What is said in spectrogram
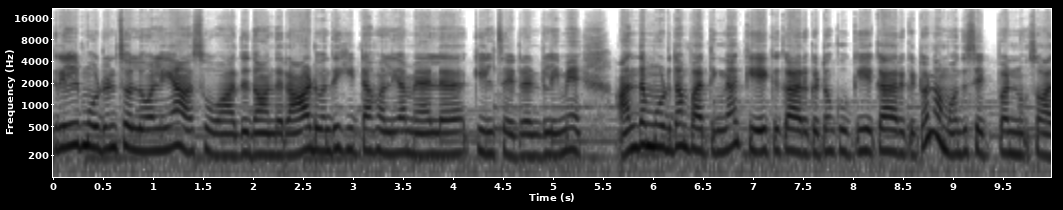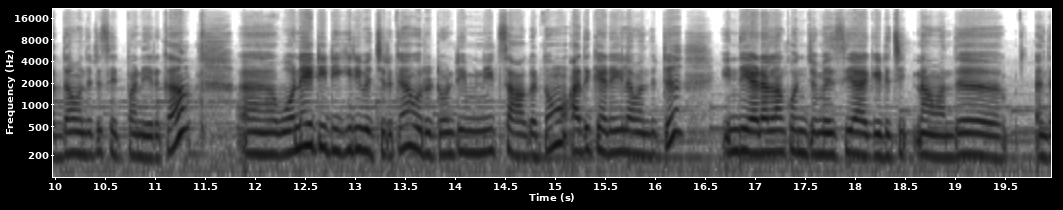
கிரில் மூடுன்னு சொல்லுவோம் இல்லையா? ஸோ அதுதான். அந்த ராடு வந்து ஹீட் ஆகும் இல்லையா? மேலே கீழ் சைடு ரெண்டுலேயுமே. அந்த மூடு தான் பார்த்திங்கன்னா கேக்குக்காக இருக்கட்டும் குக்கீக்காக இருக்கட்டும் நம்ம வந்து செட் பண்ணணும் ஸோ அதுதான் வந்துட்டு செட் பண்ணியிருக்கேன். ஒன் எயிட்டி டிகிரி வச்சுருக்கேன். ஒரு டுவெண்ட்டி மினிட்ஸ் ஆகட்டும். அதுக்கு இடையில வந்துட்டு இந்த இடம்லாம் கொஞ்சம் மெஸ்ஸி ஆகிடுச்சு. நான் வந்து அந்த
